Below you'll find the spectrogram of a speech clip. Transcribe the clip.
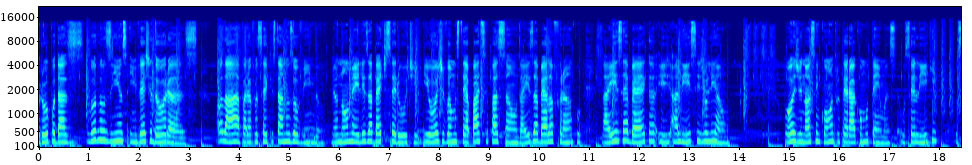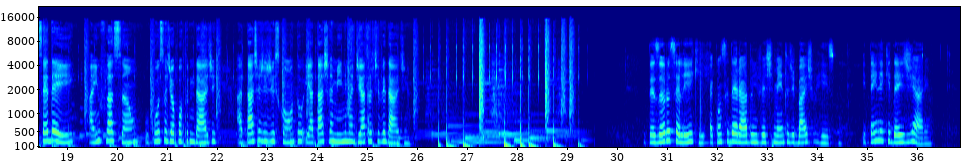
Grupo das Luluzinhas Investidoras. Olá, para você que está nos ouvindo. Meu nome é Elizabeth Ceruti e hoje vamos ter a participação da Isabela Franco, Laís Rebeca e Alice Julião. Hoje nosso encontro terá como temas o Selic, o CDI, a inflação, o custo de oportunidade, a taxa de desconto e a taxa mínima de atratividade. Tesouro Selic é considerado um investimento de baixo risco e tem liquidez diária.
